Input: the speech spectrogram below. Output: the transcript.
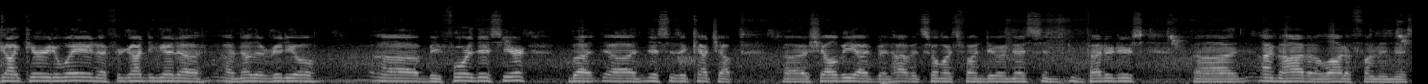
got carried away and I forgot to get a, another video uh, before this year, but uh, this is a catch up. Uh, Shelby, I've been having so much fun doing this and competitors. Uh, I'm having a lot of fun in this.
